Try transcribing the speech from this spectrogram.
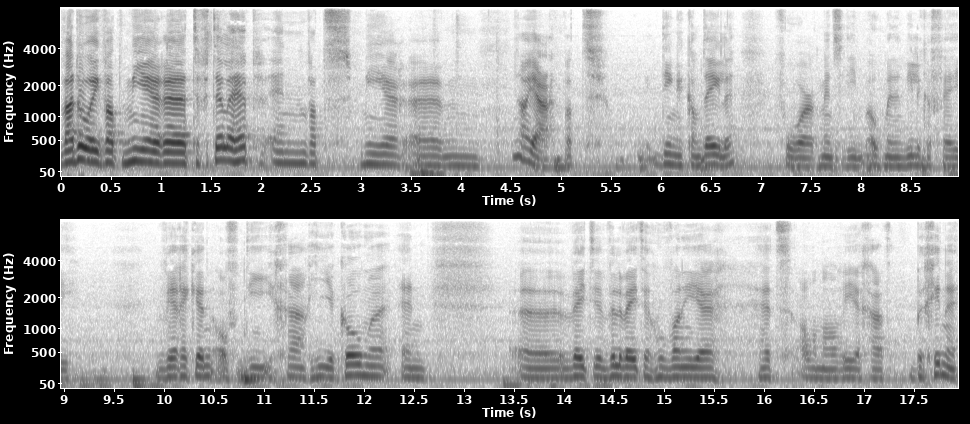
waardoor ik wat meer te vertellen heb en wat meer, um, nou ja, wat dingen kan delen voor mensen die ook met een wielencafé werken of die graag hier komen en uh, weten, willen weten hoe wanneer het allemaal weer gaat beginnen.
